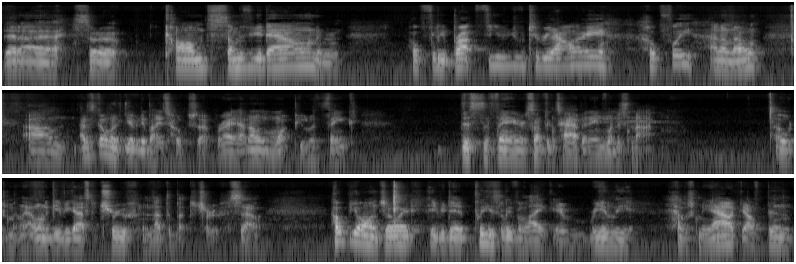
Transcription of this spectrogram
that I sort of calmed some of you down and hopefully brought you to reality. Hopefully, I don't know. Um, I just don't want to give anybody's hopes up, right? I don't want people to think this is the thing or something's happening when it's not. Ultimately, I want to give you guys the truth and nothing but the truth. So, hope you all enjoyed. If you did, please leave a like. It really helps me out. Y'all have been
